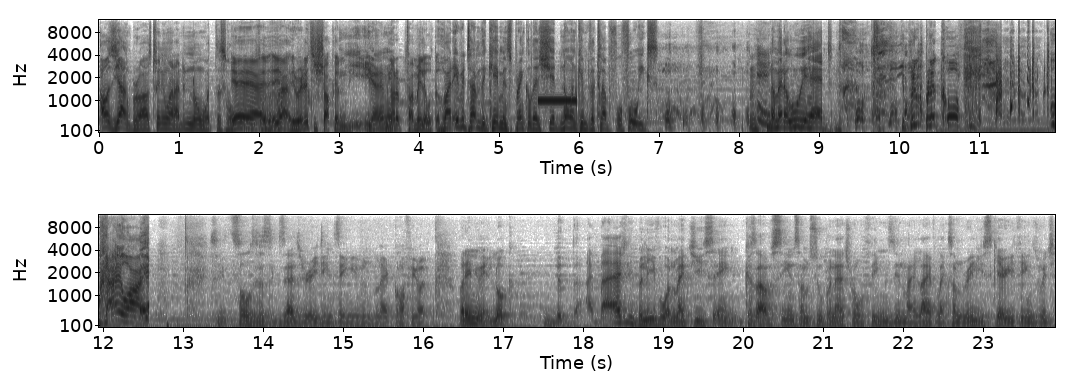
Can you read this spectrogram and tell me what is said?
I was young, bro. I was 21. I didn't know what this whole Yeah, thing yeah, was all yeah. about. yeah. Reality shock, and You you're know what I mean? not familiar with the whole. But every time they came and sprinkled that shit, no one came to the club for four weeks. no matter who we had. You bring black coffee. okay, why? See, Sol's just exaggerating, saying even black coffee. But anyway, look, the, I actually believe what Mike G is saying because I've seen some supernatural things in my life, like some really scary things which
